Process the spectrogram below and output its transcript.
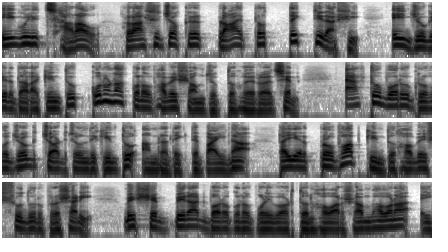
এইগুলি ছাড়াও রাশিচক্রের প্রায় প্রত্যেকটি রাশি এই যোগের দ্বারা কিন্তু কোনো না কোনোভাবে সংযুক্ত হয়ে রয়েছেন। এত বড় গ্রহযোগ চটজলদি কিন্তু আমরা দেখতে পাই না। তাই এর প্রভাব কিন্তু হবে সুদূর প্রসারী। বিশ্বে বিরাট বড় কোনো পরিবর্তন হওয়ার সম্ভাবনা এই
